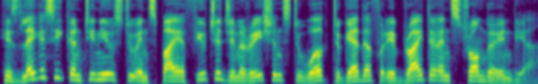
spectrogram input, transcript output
His legacy continues to inspire future generations to work together for a brighter and stronger India.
